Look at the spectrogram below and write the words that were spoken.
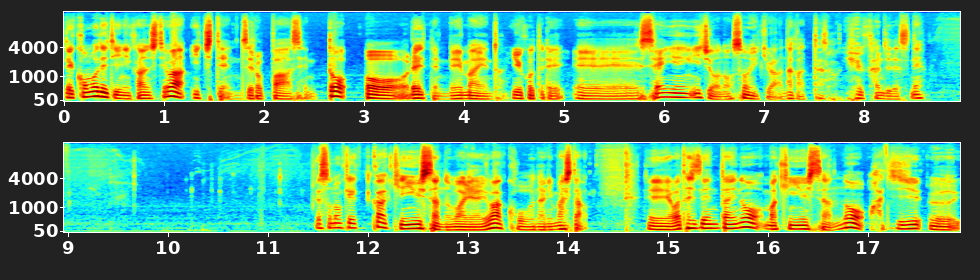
で、コモディティに関しては1.0%、0.0万円ということで、えー、1000円以上の損益はなかったという感じですね。でその結果、金融資産の割合はこうなりました。えー、私全体の、まあ、金融資産の 80%,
